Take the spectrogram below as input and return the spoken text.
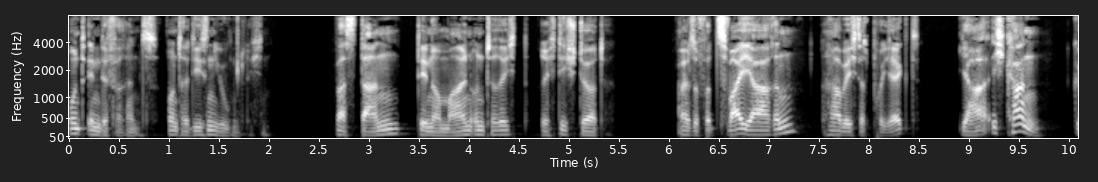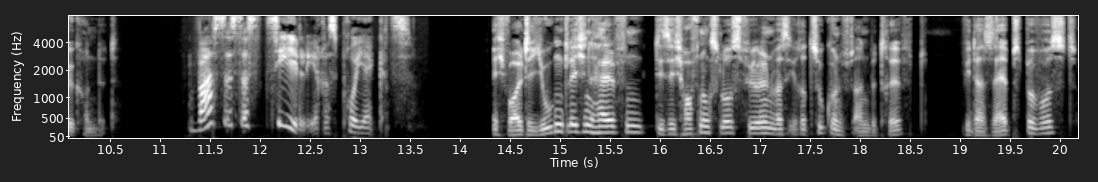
und Indifferenz unter diesen Jugendlichen, was dann den normalen Unterricht richtig störte. Also vor zwei Jahren habe ich das Projekt Ja, ich kann gegründet. Was ist das Ziel Ihres Projekts? Ich wollte Jugendlichen helfen, die sich hoffnungslos fühlen, was ihre Zukunft anbetrifft, wieder selbstbewusst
